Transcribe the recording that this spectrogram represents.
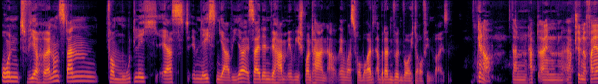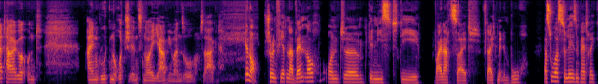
Und wir hören uns dann vermutlich erst im nächsten Jahr wieder, es sei denn, wir haben irgendwie spontan äh, irgendwas vorbereitet, aber dann würden wir euch darauf hinweisen. Genau. Dann habt ein, habt schöne Feiertage und einen guten Rutsch ins neue Jahr, wie man so sagt. Genau, schönen vierten Advent noch und äh, genießt die Weihnachtszeit vielleicht mit einem Buch. Hast du was zu lesen, Patrick,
